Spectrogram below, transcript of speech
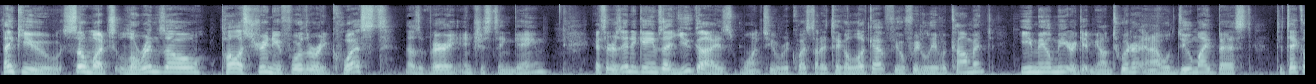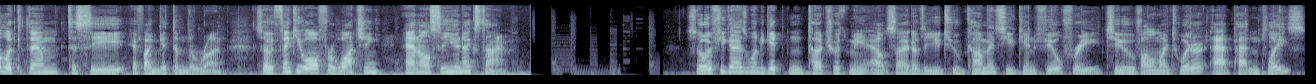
Thank you so much, Lorenzo Pollastrini, for the request. That was a very interesting game. If there's any games that you guys want to request that I take a look at, feel free to leave a comment, email me, or get me on Twitter, and I will do my best to take a look at them to see if I can get them to run. So thank you all for watching, and I'll see you next time. So if you guys want to get in touch with me outside of the YouTube comments, you can feel free to follow my Twitter at PattonPlays.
